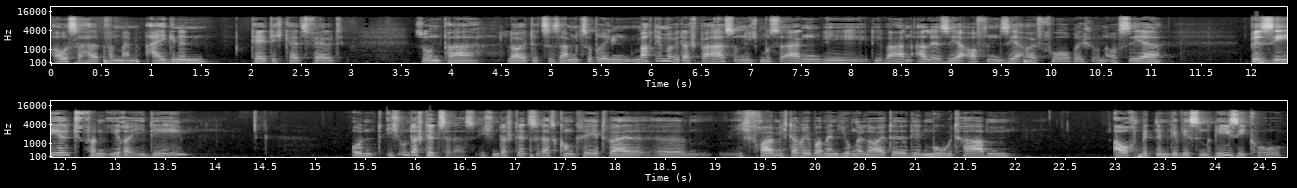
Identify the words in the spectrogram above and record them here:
außerhalb von meinem eigenen Tätigkeitsfeld so ein paar Leute zusammenzubringen. Macht immer wieder Spaß und ich muss sagen, die, die waren alle sehr offen, sehr euphorisch und auch sehr beseelt von ihrer Idee. Und ich unterstütze das. Ich unterstütze das konkret, weil äh, ich freue mich darüber, wenn junge Leute den Mut haben, auch mit einem gewissen Risiko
